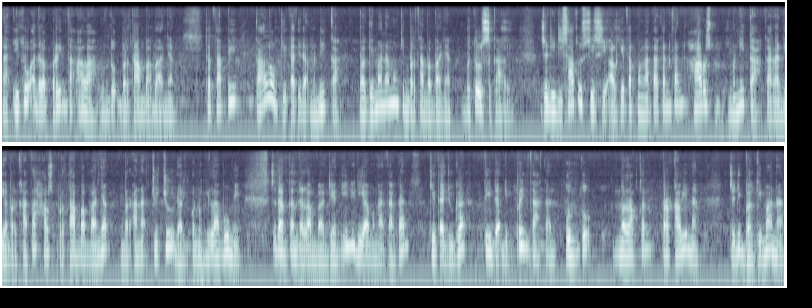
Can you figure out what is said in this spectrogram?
Nah itu adalah perintah Allah untuk bertambah banyak. Tetapi kalau kita tidak menikah, bagaimana mungkin bertambah banyak? Betul sekali. Jadi di satu sisi Alkitab mengatakan kan harus menikah karena dia berkata harus bertambah banyak, beranak cucu dan penuhilah bumi. Sedangkan dalam bagian ini dia mengatakan kita juga tidak diperintahkan untuk melakukan perkawinan. Jadi bagaimana?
